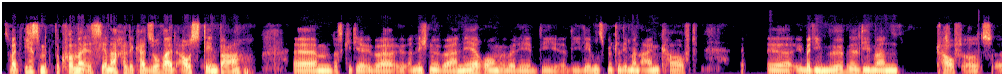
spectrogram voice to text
soweit ich es mitbekomme, ist ja Nachhaltigkeit so weit ausdehnbar. Ähm, das geht ja über, nicht nur über Ernährung, über die, die, die Lebensmittel, die man einkauft, äh, über die Möbel, die man kauft aus äh,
